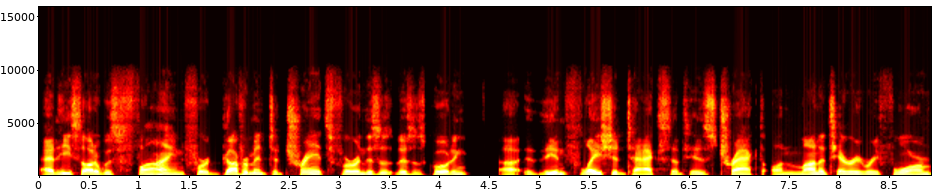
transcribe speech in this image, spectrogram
And he thought it was fine for government to transfer, and this is this is quoting uh, the inflation tax of his tract on monetary reform,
